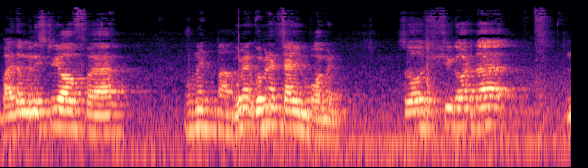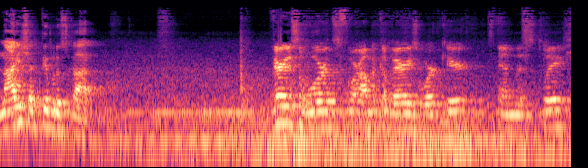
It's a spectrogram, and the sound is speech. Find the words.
by the ministry of uh, Women power. women, women and child empowerment. So she got the nari shakti puruskar Various awards for Ambica Beri's work here in this place.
